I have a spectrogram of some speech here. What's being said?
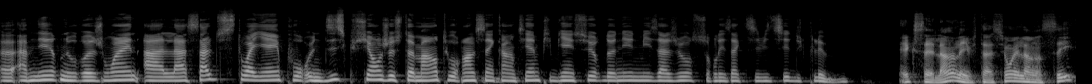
Euh, à venir nous rejoindre à la salle du citoyen pour une discussion justement entourant le 50e, puis bien sûr donner une mise à jour sur les activités du club. Excellent, l'invitation est lancée.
